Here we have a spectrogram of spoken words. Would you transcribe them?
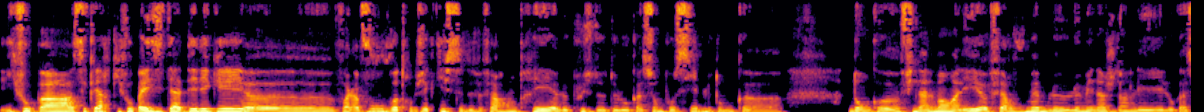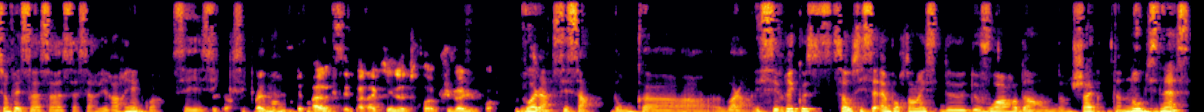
il faut pas, c'est clair qu'il faut pas hésiter à déléguer. euh, voilà, vous, votre objectif, c'est de faire rentrer le plus de, de locations possible. Donc, euh, Donc euh, finalement, aller euh, faire vous-même le, le ménage dans les locations, enfin ça, ça, ça servira à rien quoi. C'est, c'est, c'est Bah, clairement c'est pas, c'est pas là qui est notre plus-value, quoi. Voilà, c'est ça. Donc euh, voilà. Et c'est vrai que ça aussi c'est important de, de voir dans, dans chaque dans nos business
